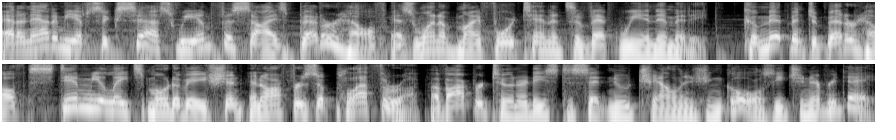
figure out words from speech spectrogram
At Anatomy of Success, we emphasize better health as one of my four tenets of equanimity. Commitment to better health stimulates motivation and offers a plethora of opportunities to set new challenging goals each and every day.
